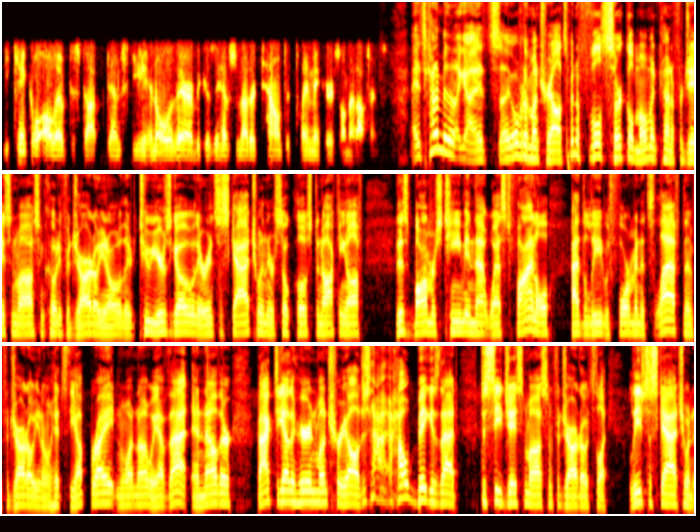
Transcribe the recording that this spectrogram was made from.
you can't go all out to stop Demski and Oliveira because they have some other talented playmakers on that offense. It's kind of been like uh, it's uh, over to Montreal. It's been a full circle moment, kind of for Jason Maas and Cody Fajardo. You know, they're two years ago. They were in Saskatchewan. They were so close to knocking off this Bombers team in that West Final. Had the lead with four minutes left. And then Fajardo, you know, hits the upright and whatnot. We have that, and now they're back together here in Montreal. Just how, how big is that to see Jason Maas and Fajardo? It's like leave Saskatchewan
